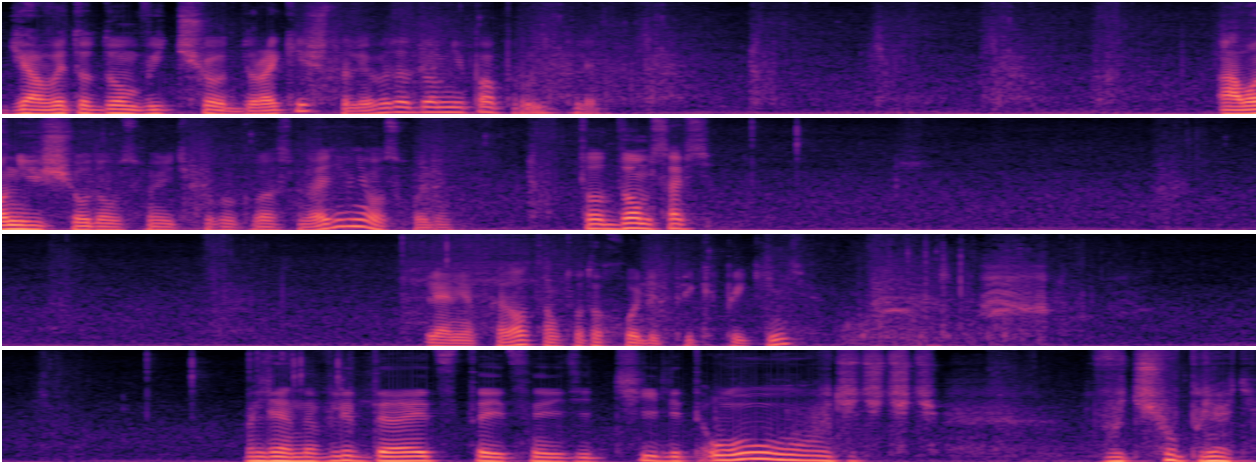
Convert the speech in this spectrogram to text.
Я в этот дом, вы чё, дураки, что ли? В этот дом не попрусь, блядь. А, вон еще дом, смотрите, какой классный. Давайте в него сходим. Тот дом совсем... Бля, мне показалось, там кто-то ходит, прик- прикиньте. Бля, наблюдает, стоит, смотрите, чилит. Чу чу чу чу Вы чё, блядь?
